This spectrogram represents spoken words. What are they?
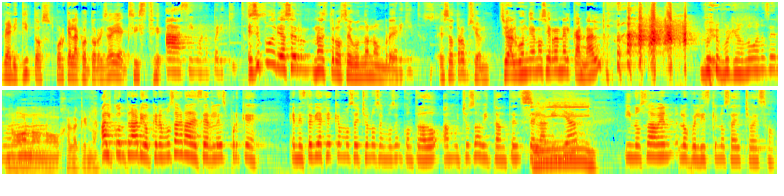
periquitos, porque la cotorriza ya existe. Ah, sí, bueno, periquitos. Ese podría ser nuestro segundo nombre. Periquitos. Es otra opción. Si algún día nos cierran el canal. Pero ¿por qué no lo van a hacer? no, no, no, ojalá que no. Al contrario, queremos agradecerles porque en este viaje que hemos hecho nos hemos encontrado a muchos habitantes de la villa y no saben lo feliz que nos ha hecho eso.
